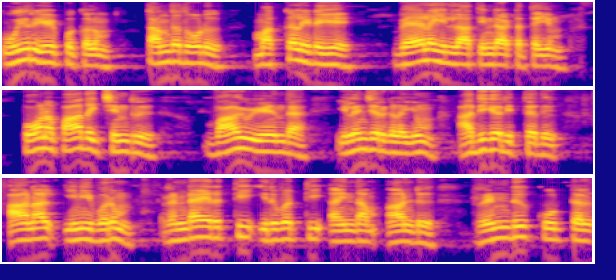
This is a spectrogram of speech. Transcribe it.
உயிர் இழப்புகளும் தந்ததோடு மக்களிடையே வேலையில்லா திண்டாட்டத்தையும் போன பாதை சென்று வாழ்விழந்த இளைஞர்களையும் அதிகரித்தது. ஆனால் இனி வரும் ரெண்டாயிரத்தி இருபத்தி ஐந்தாம் ஆண்டு ரெண்டு கூட்டல்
